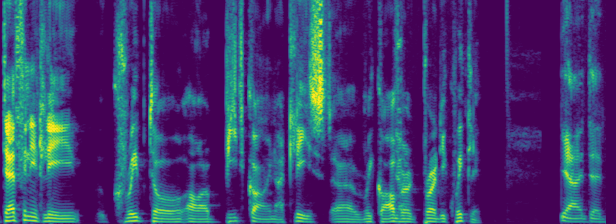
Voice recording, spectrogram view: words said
definitely crypto or Bitcoin at least uh, recovered pretty quickly. Yeah, it did.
